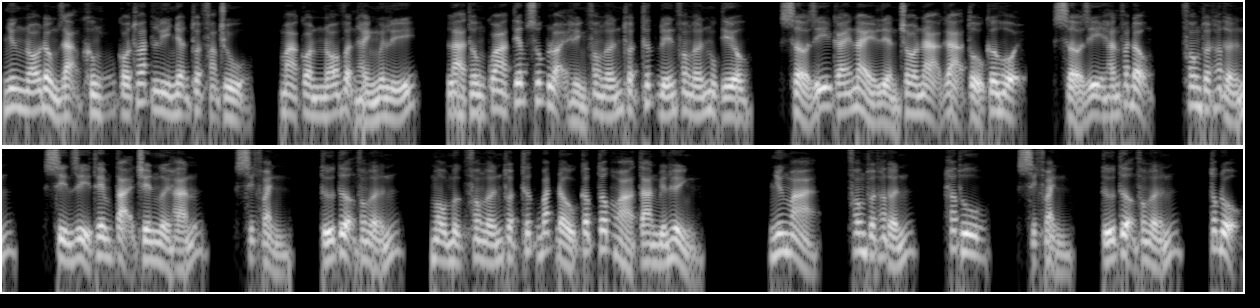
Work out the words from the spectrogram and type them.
nhưng nó đồng dạng không có thoát ly nhận thuật phạm chủ, mà còn nó vận hành nguyên lý là thông qua tiếp xúc loại hình phong ấn thuật thức đến phong ấn mục tiêu. Sở dĩ cái này liền cho nạ gạ tổ cơ hội, sở dĩ hắn phát động, phong thuật hấp ấn xin dị thêm tại trên người hắn xích phành tứ tượng phong ấn, màu mực phong ấn thuật thức bắt đầu cấp tốc hòa tan biến hình. Nhưng mà, phong thuật hấp ấn hấp thu xích phành tứ tượng phong ấn, tốc độ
